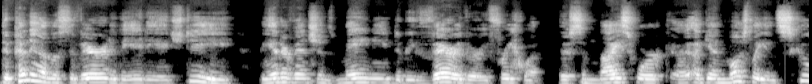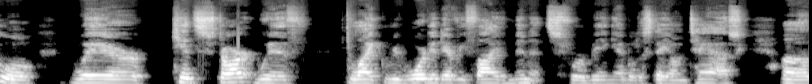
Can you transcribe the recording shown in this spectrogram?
depending on the severity of the ADHD, the interventions may need to be very, very frequent. There's some nice work, uh, again, mostly in school, where kids start with like rewarded every five minutes for being able to stay on task. Uh,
